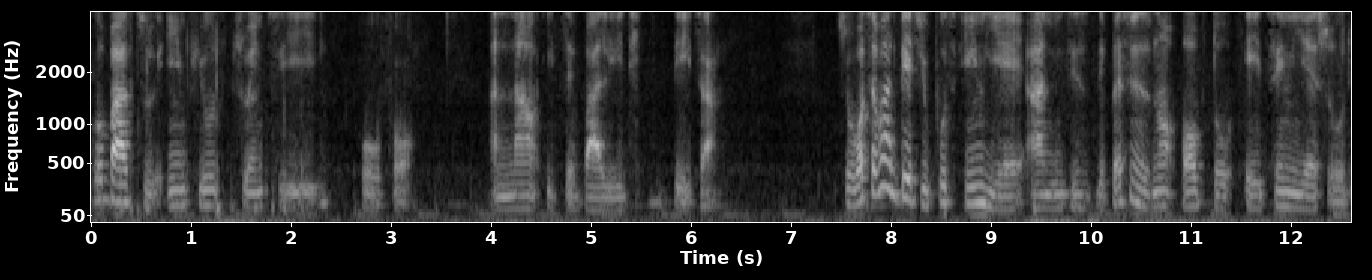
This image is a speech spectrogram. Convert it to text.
go back to input 2004 and now it's a valid data so whatever date you put in here and it is the person is not up to 18 years old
